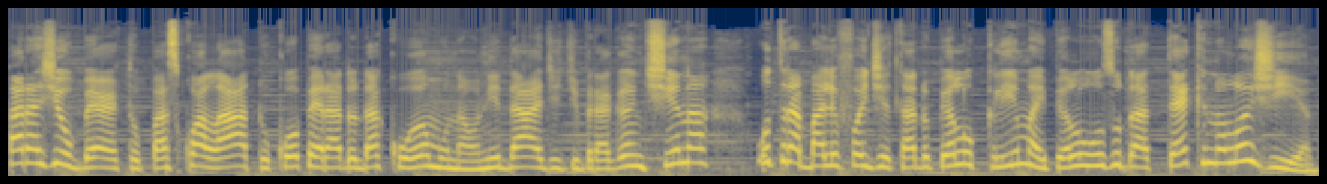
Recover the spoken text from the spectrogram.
Para Gilberto Pascoalato, cooperado da Coamo na unidade de Bragantina, o trabalho foi ditado pelo clima e pelo uso da tecnologia.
